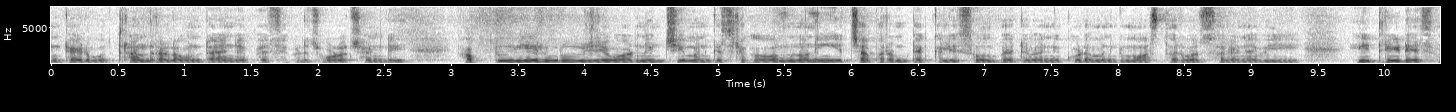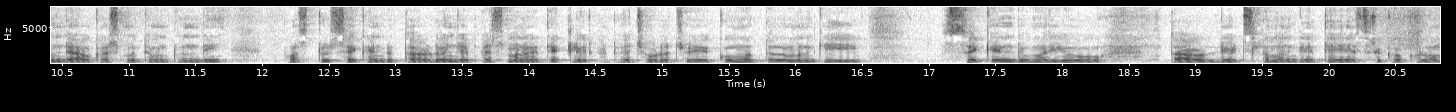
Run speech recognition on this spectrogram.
ఎంటైర్డ్ ఉత్తరాంధ్రలో ఉంటాయని చెప్పేసి ఇక్కడ చూడొచ్చండి. అప్ టు ఏలూరు విజయవాడ నుంచి మనకి శ్రీకాకుళంలోని ఇచ్చాపురం టెక్కలి సోంపేట ఇవన్నీ కూడా మనకి మోస్తారు వర్షాలు అనేవి ఈ త్రీ డేస్ ఉండే అవకాశం అయితే ఉంటుంది. ఫస్ట్ సెకండ్ థర్డ్ అని చెప్పేసి మనం అయితే క్లియర్ కట్గా చూడొచ్చు. ఎక్కువ మొత్తంలో మనకి సెకండ్ మరియు థర్డ్ డేట్స్లో మనకైతే శ్రీకాకుళం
